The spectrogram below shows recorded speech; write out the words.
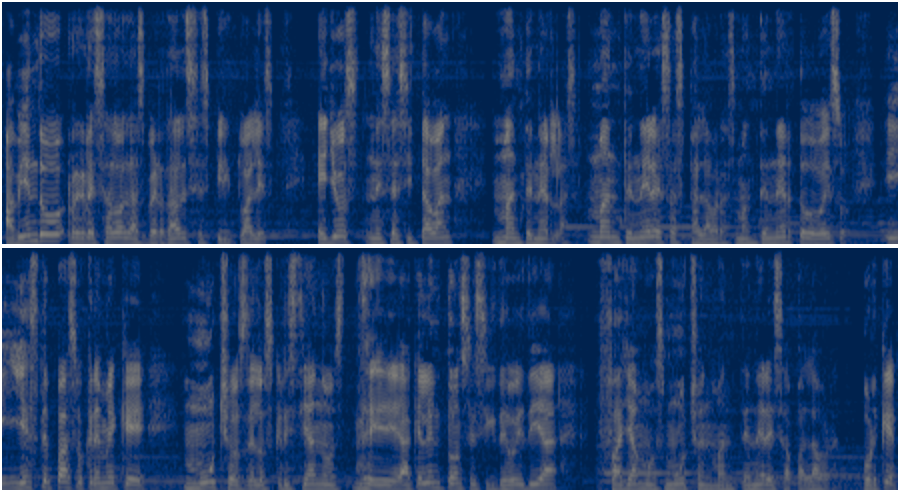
Habiendo regresado a las verdades espirituales, ellos necesitaban mantenerlas, mantener esas palabras, mantener todo eso. Y, este paso, créeme que muchos de los cristianos de aquel entonces y de hoy día fallamos mucho en mantener esa palabra. ¿Por qué?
